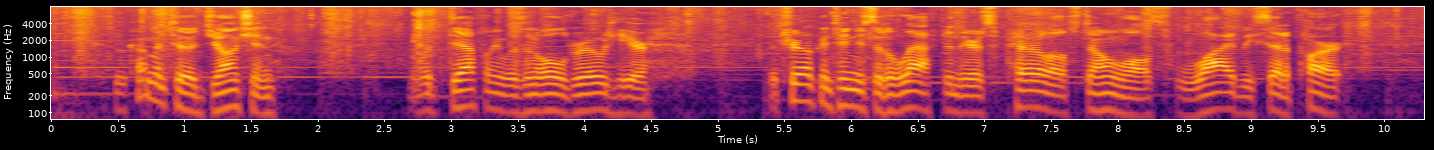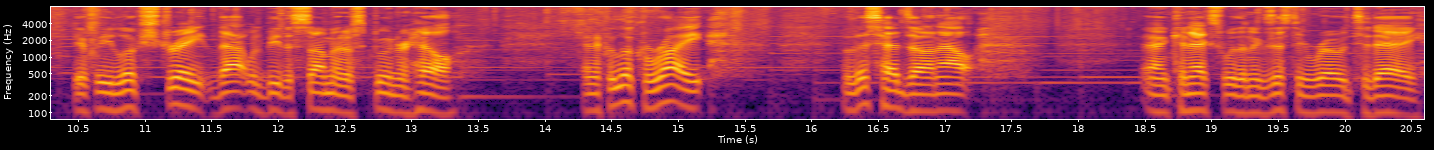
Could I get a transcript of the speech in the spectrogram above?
So we're coming to a junction what definitely was an old road here. The trail continues to the left and there's parallel stone walls widely set apart. If we look straight, that would be the summit of Spooner Hill. And if we look right, this heads on out and connects with an existing road today.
